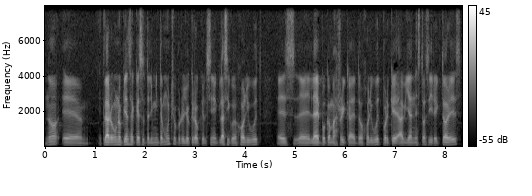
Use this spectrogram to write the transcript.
¿no? Eh, claro, uno piensa que eso te limita mucho, pero yo creo que el cine clásico de Hollywood es eh, la época más rica de todo Hollywood porque habían estos directores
